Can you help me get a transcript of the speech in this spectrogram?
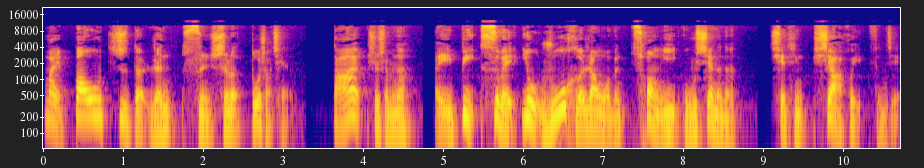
卖包子的人损失了多少钱？答案是什么呢？A B 思维又如何让我们创意无限的呢？且听下回分解。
